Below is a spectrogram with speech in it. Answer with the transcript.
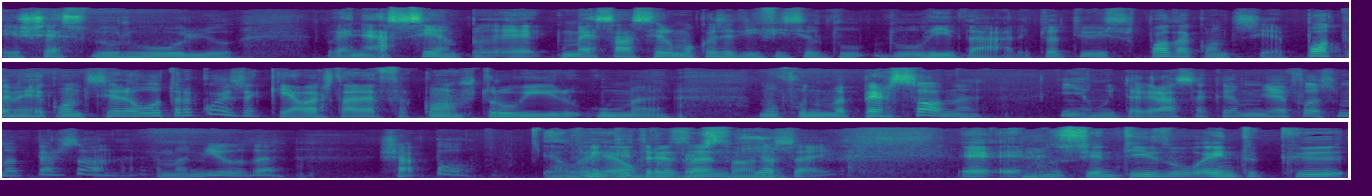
excesso de orgulho, ganhar sempre, é, começa a ser uma coisa difícil de, de, lidar. E, portanto, isso pode acontecer. Pode também acontecer a outra coisa, que é ela estar a construir uma, no fundo, uma persona. Tinha muita graça que a mulher fosse uma persona. É uma miúda. Chapou. Ela 23 é anos. Eu sei. É, é, no sentido em de que,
